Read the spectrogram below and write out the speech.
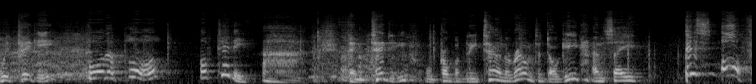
with Piggy for the paw of Teddy? Ah. Then Teddy will probably turn around to Doggy and say, piss off!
